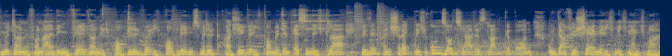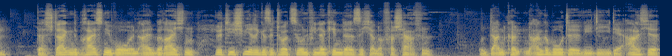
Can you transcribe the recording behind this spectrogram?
Müttern, von einigen Vätern. Ich brauche Hilfe, ich brauche Lebensmittelpakete, ich komme mit dem Essen nicht klar. Wir sind ein schrecklich unsoziales Land geworden und dafür schäme ich mich manchmal. Das steigende Preisniveau in allen Bereichen wird die schwierige Situation vieler Kinder sicher noch verschärfen. Und dann könnten Angebote wie die der Arche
